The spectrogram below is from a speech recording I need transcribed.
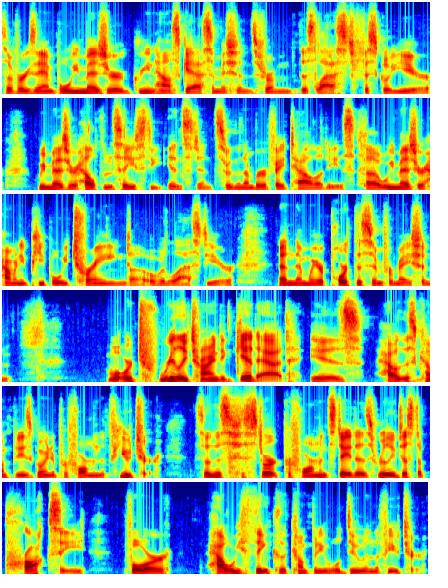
So, for example, we measure greenhouse gas emissions from this last fiscal year. We measure health and safety incidents or the number of fatalities. Uh, we measure how many people we trained uh, over the last year. And then we report this information. What we're t- really trying to get at is how this company is going to perform in the future. So, this historic performance data is really just a proxy for how we think the company will do in the future.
